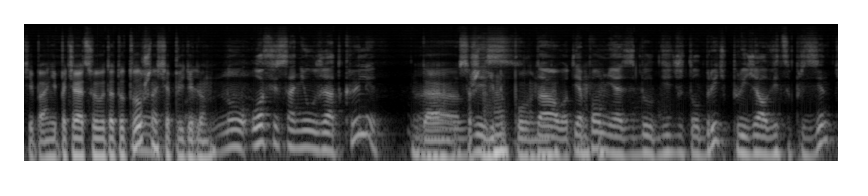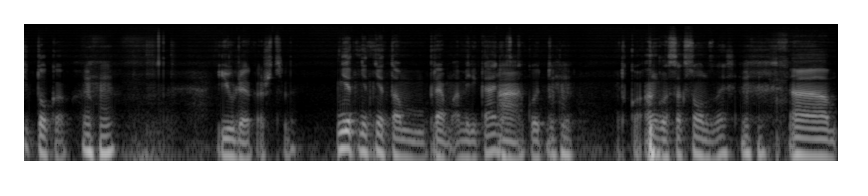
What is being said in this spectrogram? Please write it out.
Типа они потеряют свою вот эту трушность определенную. Ну, офис они уже открыли. Да, А, со здесь, штипами, Да, вот я помню, я здесь был Digital Bridge, приезжал вице-президент ТикТока. Мгм. Юлия, кажется, да. Нет, нет, нет, там прям американец А, какой-то такой, такой англосаксон, знаешь. А,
